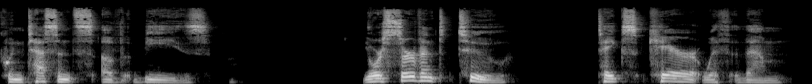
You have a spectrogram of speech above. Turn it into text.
quintessence of bees. Your servant too takes care with them.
